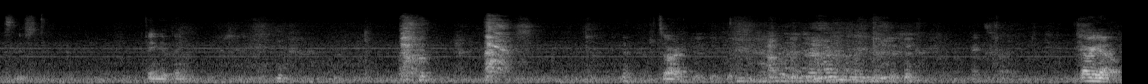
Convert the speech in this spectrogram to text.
It's this finger thing. Sorry. There we go.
